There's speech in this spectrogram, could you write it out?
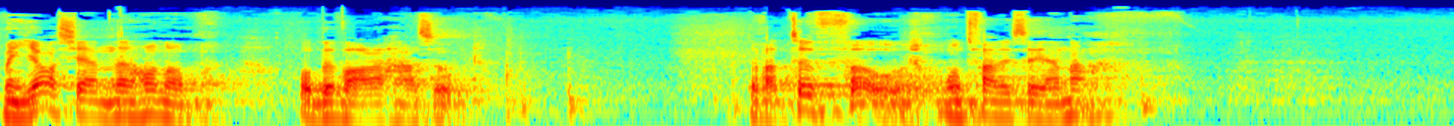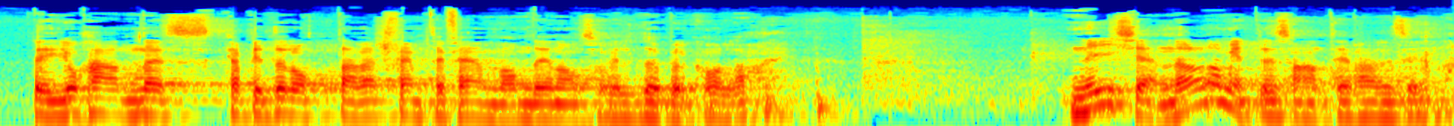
Men jag känner honom och bevarar hans ord. Det var tuffa ord mot fariséerna. Det är Johannes kapitel 8, vers 55 om det är någon som vill dubbelkolla. Ni känner honom inte, sa han till fariséerna.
